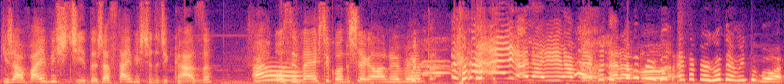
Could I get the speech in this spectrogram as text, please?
que já vai vestida, já sai vestida de casa, Ah, ou se veste quando chega lá no evento? Ai, olha aí, a pergunta era essa, boa. pergunta, essa pergunta é muito boa.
